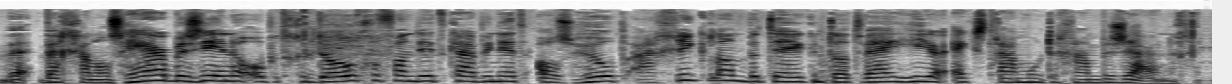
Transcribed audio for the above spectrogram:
wij, wij gaan ons herbezinnen op het gedogen van dit kabinet... als hulp aan Griekenland betekent dat wij hier extra moeten gaan bezuinigen.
